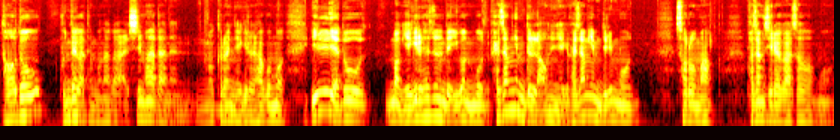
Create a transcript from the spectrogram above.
더더욱 군대 같은 문화가 심하다는 뭐 그런 얘기를 하고 뭐 일예도 막 얘기를 해주는데 이건 뭐 회장님들 나오는 얘기 회장님들이 뭐 서로 막 화장실에 가서 뭐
